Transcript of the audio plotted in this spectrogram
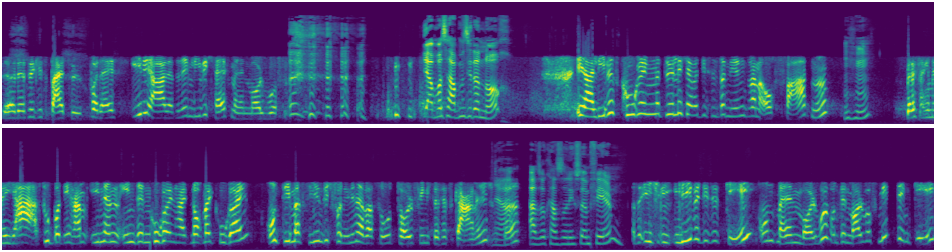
Ja, der ist wirklich total süß. Boah, der ist ideal. Also den liebe ich heiß, meinen Maulwurf. Ja, was haben Sie dann noch? Ja, Liebeskugeln natürlich, aber die sind dann irgendwann auch fad, ne? Mhm. Weil da sagen immer, ja, super, die haben innen in den Kugeln halt nochmal Kugeln und die massieren sich von innen, aber so toll finde ich das jetzt gar nicht. Ja, ne? also kannst du nicht so empfehlen? Also ich liebe dieses Gel und meinen Maulwurf und den Maulwurf mit dem Gel,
